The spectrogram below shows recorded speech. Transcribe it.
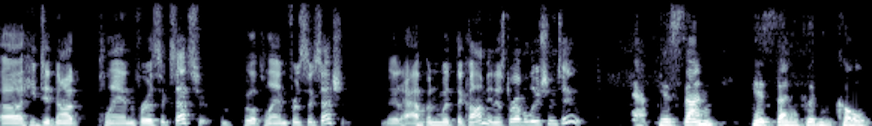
uh, he did not plan for a successor, a plan for succession. It mm-hmm. happened with the communist revolution too. yeah, his son, his son couldn't cope,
